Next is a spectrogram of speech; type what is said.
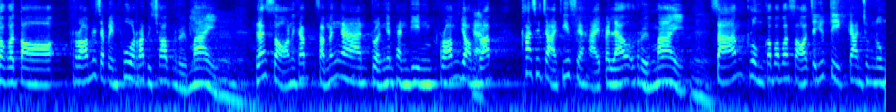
กกตพร้อมที่จะเป็นผู้รับผิดชอบหรือไม่ อืมและ2นะครับสำนักงานตรวจเงินแผ่นดิน พร้อมยอมครับ รับ ค่าใช้จ่ายที่เสียหายไปแล้วหรือไม่อืม 3. กลุ่มกปปสจะยุติการชุมนุม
